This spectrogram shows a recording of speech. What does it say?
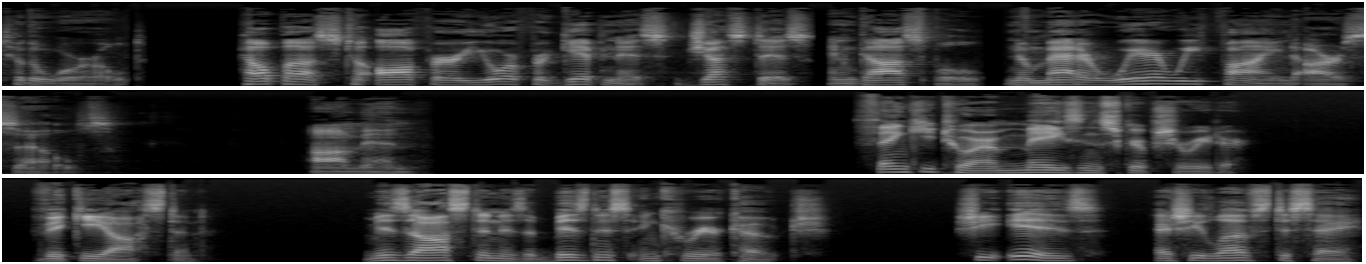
to the world. Help us to offer your forgiveness, justice, and gospel no matter where we find ourselves. Amen. Thank you to our amazing scripture reader, Vicki Austin. Ms. Austin is a business and career coach. She is, as she loves to say,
